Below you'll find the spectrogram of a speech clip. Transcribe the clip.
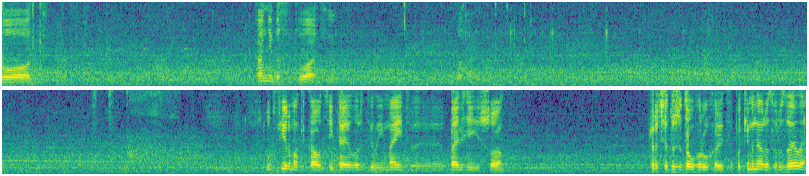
Вот. Така ніби ситуація. Загальна. Тут фірма така, оцей Taylor, цілий мейт в Бельгії, що коротше, дуже довго рухаються. Поки мене розгрузили,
